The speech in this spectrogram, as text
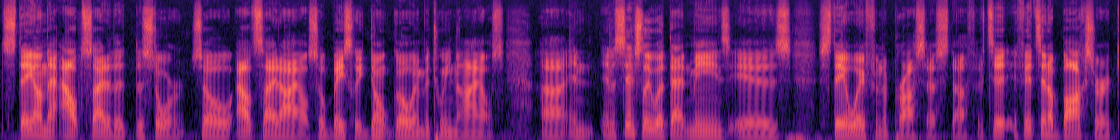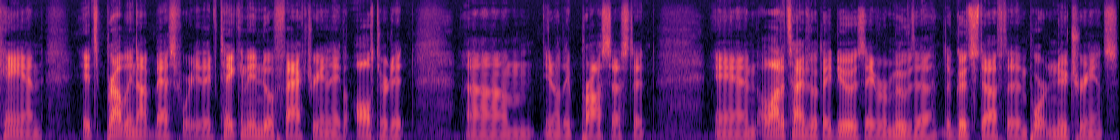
stay on the outside of the, the store, so outside aisle. So basically, don't go in between the aisles. Uh, and and essentially, what that means is stay away from the processed stuff. If it's if it's in a box or a can, it's probably not best for you. They've taken it into a factory and they've altered it. Um, you know, they processed it. And a lot of times, what they do is they remove the, the good stuff, the important nutrients,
